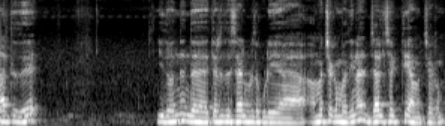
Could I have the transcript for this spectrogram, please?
அடுத்தது இது வந்து இந்த திட்டத்தை செயல்படுத்தக்கூடிய அமைச்சகம் பார்த்திங்கன்னா ஜல் சக்தி அமைச்சகம்.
